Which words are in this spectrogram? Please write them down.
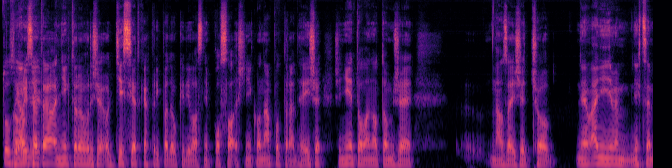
To zjavne... sa teda niektoré hovorí, že o desiatkách prípadov, kedy vlastne poslal ešte niekoho na potrat, hej, že, že nie je to len o tom, že naozaj, že čo neviem, ani neviem, nechcem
